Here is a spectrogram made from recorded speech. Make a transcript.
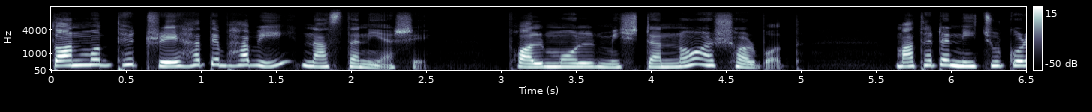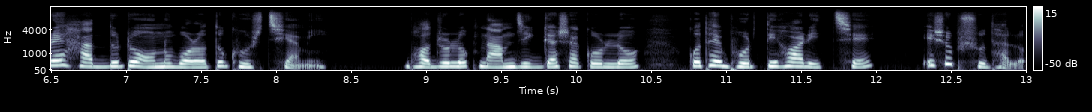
তন্মধ্যে ট্রে হাতে ভাবি নাস্তা নিয়ে আসে। ফলমূল, মিষ্টান্ন আর শরবত। মাথাটা নিচু করে হাত দুটো অনুবরত ঘুষছি আমি। ভদ্রলোক নাম জিজ্ঞাসা করল, কোথায় ভর্তি হওয়ার ইচ্ছে? এসব শুধালো।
